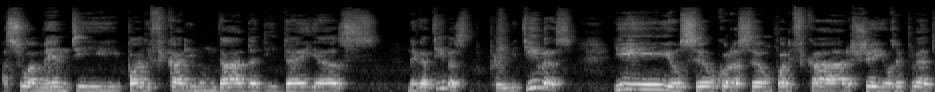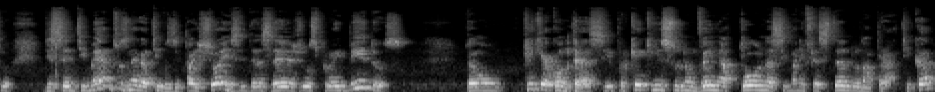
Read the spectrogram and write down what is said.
a sua mente pode ficar inundada de ideias negativas, proibitivas, e o seu coração pode ficar cheio, repleto de sentimentos negativos, de paixões e desejos proibidos. Então, que, que acontece? Por que, que isso não vem à tona se manifestando na prática?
